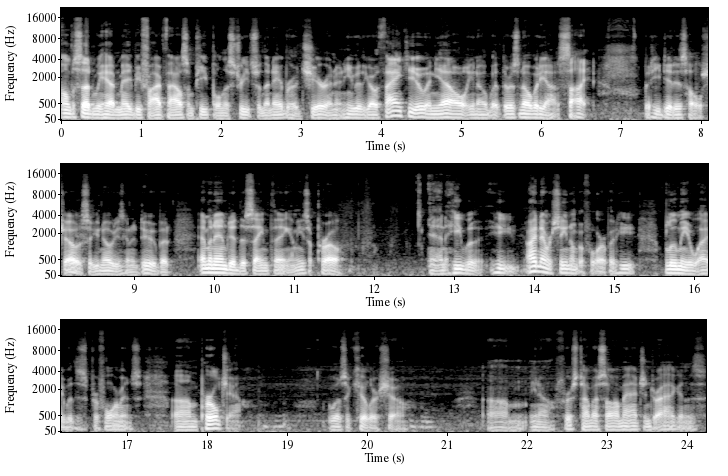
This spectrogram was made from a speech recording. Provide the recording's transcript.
all of a sudden we had maybe five thousand people in the streets from the neighborhood cheering, and he would go "Thank you" and yell, you know, but there was nobody on sight. But he did his whole show, so you know what he's going to do. But Eminem did the same thing. I mean, he's a pro, and he was he. I'd never seen him before, but he blew me away with his performance. Um, Pearl Jam was a killer show. Um, you know, first time I saw Imagine Dragons,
